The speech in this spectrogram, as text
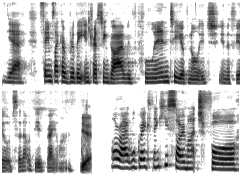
Yeah. Seems like a really interesting guy with plenty of knowledge in the field. So that would be a great one. Yeah. All right. Well, Greg, thank you so much for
